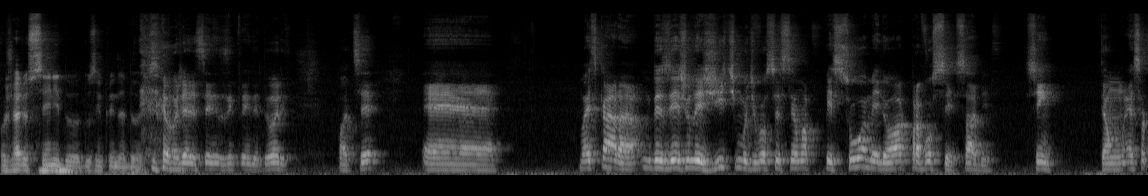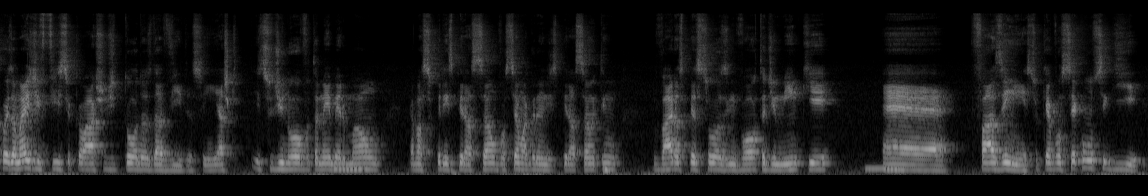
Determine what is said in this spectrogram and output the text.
Rogério Ceni do- dos empreendedores. Rogério Ceni dos empreendedores, pode ser. É... Mas, cara, um desejo legítimo de você ser uma pessoa melhor para você, sabe? Sim. Então, essa coisa mais difícil que eu acho de todas da vida, assim. E acho que isso, de novo, também, meu irmão, é uma super inspiração. Você é uma grande inspiração. E tenho várias pessoas em volta de mim que é, fazem isso. Que é você conseguir,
